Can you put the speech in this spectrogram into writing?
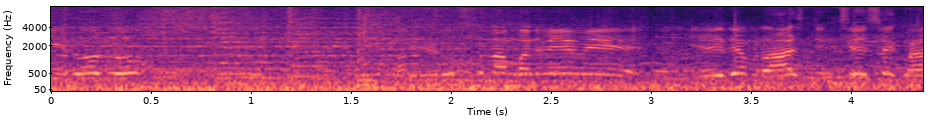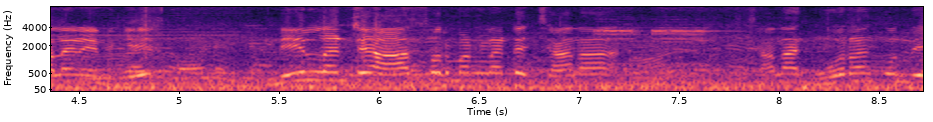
ఈరోజు చూస్తున్నాం మనమేమి ఏదేం రాజకీయం చేసే కాలం నీళ్ళంటే ఆస్వర్మణలు అంటే చాలా చాలా ఘోరంగా ఉంది.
